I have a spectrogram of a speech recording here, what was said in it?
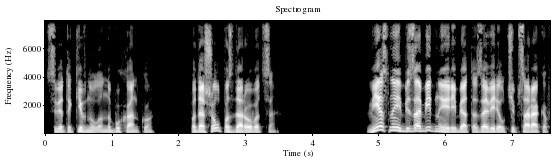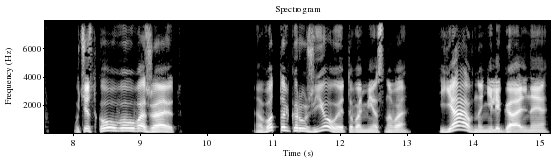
Света кивнула на буханку. Подошел поздороваться. «Местные безобидные ребята», — заверил Чепсараков. Участкового уважают. А вот только ружье у этого местного явно нелегальное,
